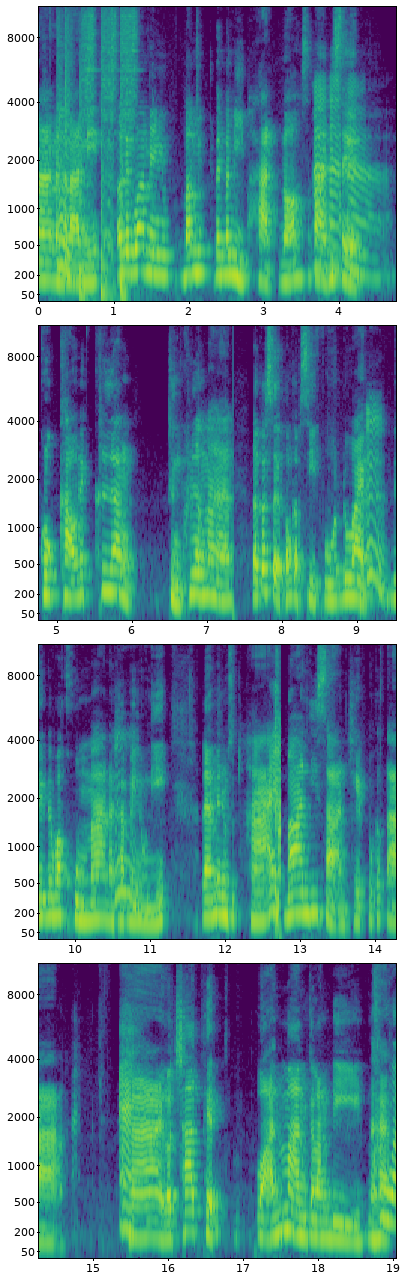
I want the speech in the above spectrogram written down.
มากๆนะอืคะมร้านนี้เราเรียกว่าเมนูบะหมี่เป็นบะหมี่ผัดเนาะสไตล์พิเศษอ่าอ่าคลุกเคล้าด้วยเครื่องถึงเครื่องมากนะ แล้วก็เสิร์ฟพร้อมกับซีฟู้ดด้วย อืมเรียกได้ว่าคุ้มมากนะครับอืม เมนูนี้ และเมนูสุดท้ายบ้านยี่สานเชฟตุ๊กตาอะใช่รสชาติเผ็ดหวานมันกำลังดีนะคฮะรัว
